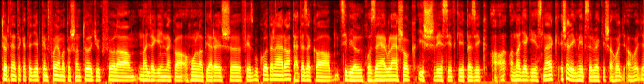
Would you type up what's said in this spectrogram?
történeteket egyébként folyamatosan töltjük föl a nagyregénynek a honlapjára és Facebook oldalára, tehát ezek a civil hozzájárulások is részét képezik a, a nagy egésznek, és elég népszerűek is, ahogy, ahogy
